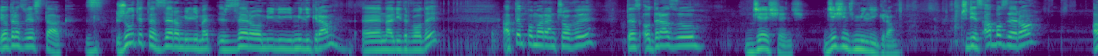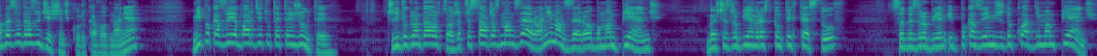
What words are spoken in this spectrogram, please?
I od razu jest tak. Żółty to jest 0, mm, 0 mili, miligram e, na litr wody, a ten pomarańczowy to jest od razu 10. 10 mg. Czyli jest albo 0, albo jest od razu 10 kurka wodna, nie? Mi pokazuje bardziej tutaj ten żółty. Czyli wyglądało co? Że przez cały czas mam 0, a nie mam 0, bo mam 5. Bo jeszcze zrobiłem resztką tych testów. Sobie zrobiłem i pokazuje mi, że dokładnie mam 5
